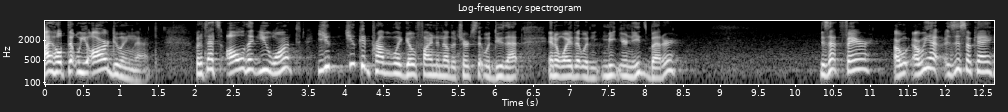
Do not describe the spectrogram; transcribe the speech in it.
I hope that we are doing that. But if that's all that you want, you, you could probably go find another church that would do that in a way that would meet your needs better. Is that fair? Are, are we, is this okay?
